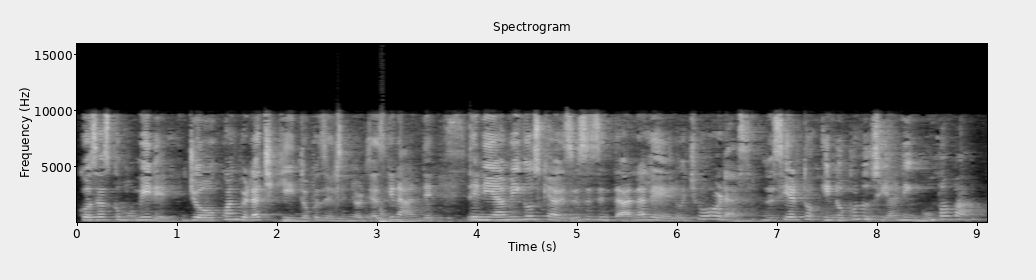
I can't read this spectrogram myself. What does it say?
cosas como, mire, yo cuando era chiquito, pues el señor ya es grande, tenía amigos que a veces se sentaban a leer ocho horas, ¿no es cierto? Y no conocía a ningún papá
